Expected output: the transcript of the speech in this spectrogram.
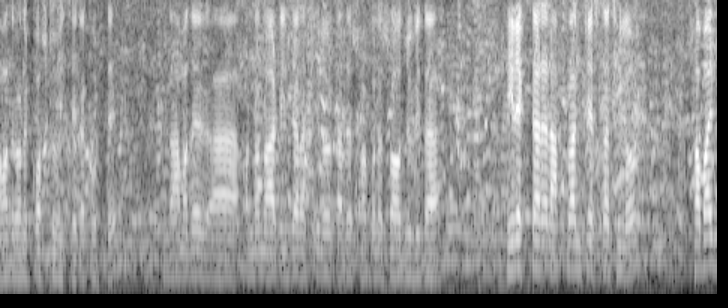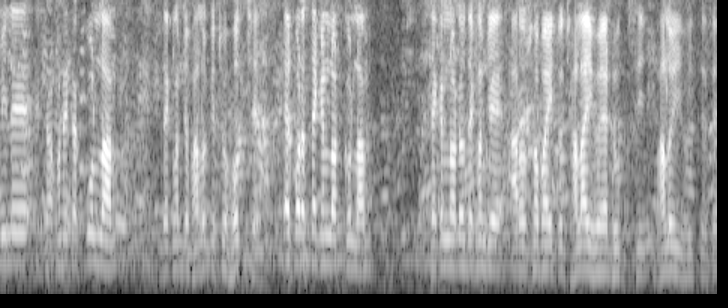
আমাদের অনেক কষ্ট হয়েছে এটা করতে। কিন্তু আমাদের অন্যান্য আর্টিস্ট যারা ছিল, তাদের সকলের সহযোগিতা ডিরেক্টরের আপ্রাণ চেষ্টা ছিল। সবাই মিলে যখন এটা করলাম, দেখলাম যে ভালো কিছু হচ্ছে। এরপরে সেকেন্ড লট করলাম। সেকেন্ড লটেও দেখলাম যে আরও সবাই একটু ঝালাই হয়ে ঢুকছি, ভালোই হইতেছে।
